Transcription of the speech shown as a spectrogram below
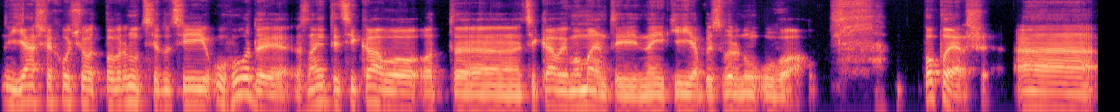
Я ще хочу от повернутися до цієї угоди. Знаєте, цікаво, от е, цікавий момент, на який я би звернув увагу. По-перше, а,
